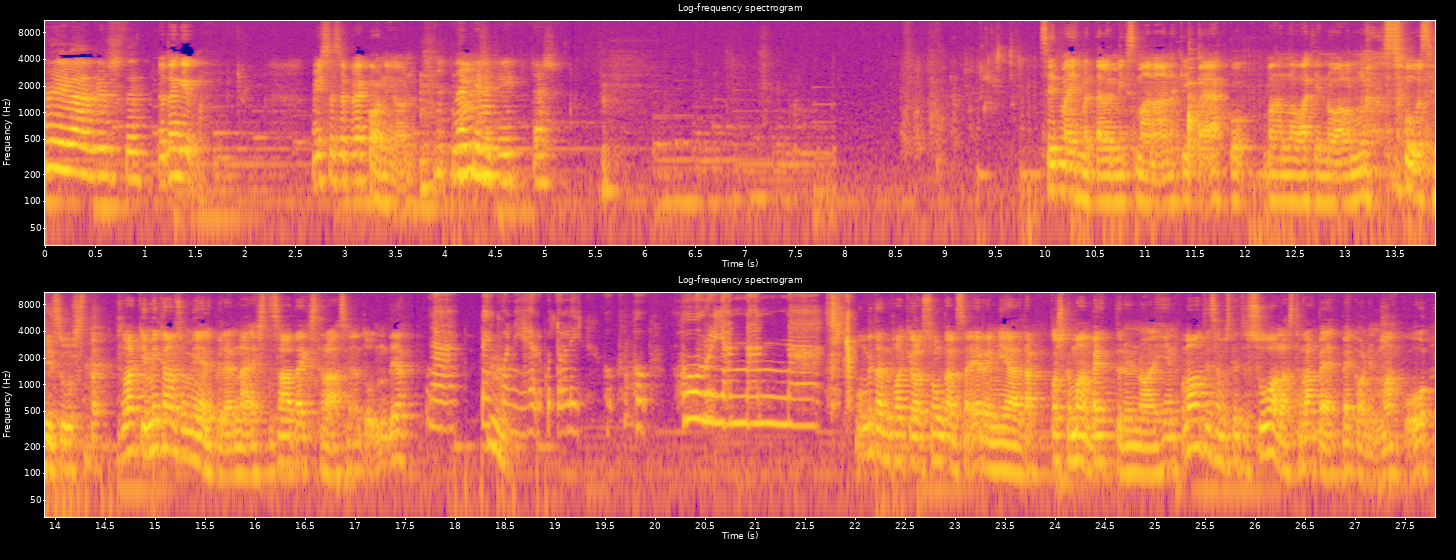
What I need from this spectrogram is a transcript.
En pysty. Jotenkin... Missä se pekoni on? Näkisit itses. Sitten mä ihmettelen, miksi mä oon aina kipeä, kun mä annan Lakin nuolla mun suusisusta. Laki, mikä on sun mielipide näistä? Saat ekstra asiantuntija. Nää pekoniherkut oli hu- hu- hurjan Nanna. Mun pitää nyt Laki olla sun kanssa eri mieltä, koska mä oon pettynyt noihin. Mä otin semmoista suolasta rapeet pekonin makuu,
